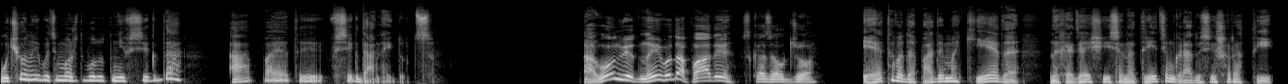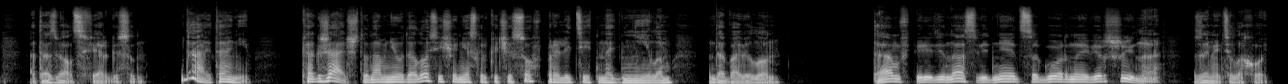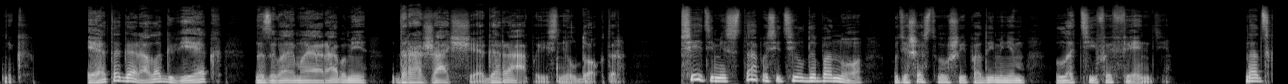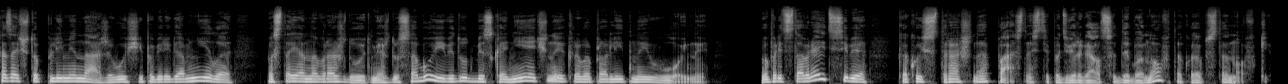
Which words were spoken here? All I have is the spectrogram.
Ученые, быть может, будут не всегда, а поэты всегда найдутся. «А вон видны водопады», — сказал Джо. «И это водопады Македа, находящиеся на третьем градусе широты», — отозвался Фергюсон. «Да, это они. Как жаль, что нам не удалось еще несколько часов пролететь над Нилом», — добавил он. «Там впереди нас виднеется горная вершина», — заметил охотник. «Это гора Лагвек, называемая арабами «дрожащая гора», — пояснил доктор. Все эти места посетил Дебано, путешествовавший под именем Латиф Эфенди. Надо сказать, что племена, живущие по берегам Нила, постоянно враждуют между собой и ведут бесконечные кровопролитные войны. Вы представляете себе, какой страшной опасности подвергался Дебано в такой обстановке?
